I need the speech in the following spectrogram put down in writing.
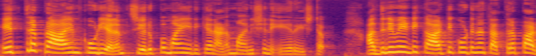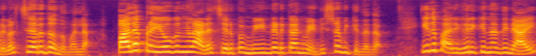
എത്ര പ്രായം കൂടിയാലും ചെറുപ്പമായി ഇരിക്കാനാണ് മനുഷ്യന് ഏറെ ഇഷ്ടം. അതിനുവേണ്ടി കാട്ടിക്കൂട്ടുന്ന തത്രപ്പാടുകൾ ചെറുതൊന്നുമല്ല. പല പ്രയോഗങ്ങളാണ് ചെറുപ്പം വീണ്ടെടുക്കാൻ വേണ്ടി ശ്രമിക്കുന്നത്. ഇത് പരിഹരിക്കുന്നതിനായി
